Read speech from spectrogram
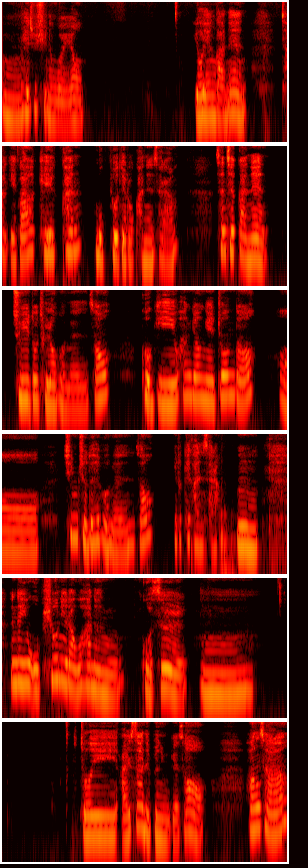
음, 해주시는 거예요. 여행가는 자기가 계획한 목표대로 가는 사람, 산책가는 주위도 둘러보면서 거기 환경에 좀 더 어, 심취도 해보면서 이렇게 가는 사람. 음, 근데 이 옵션이라고 하는 것을 음, 저희 알사 대표님께서 항상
